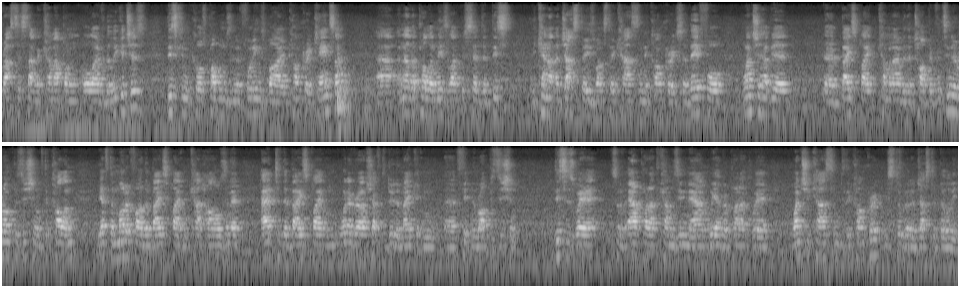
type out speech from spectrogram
rust is starting to come up on all over the ligatures. This can cause problems in the footings by concrete cancer. Uh, another problem is, like we said, that this you cannot adjust these once they're cast in the concrete. So therefore, once you have your uh, base plate coming over the top, if it's in the wrong position with the column, you have to modify the base plate and cut holes in it, add to the base plate and whatever else you have to do to make it in, uh, fit in the right position. This is where sort of our product comes in now and we have a product where once you cast into the concrete, you've still got adjustability.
